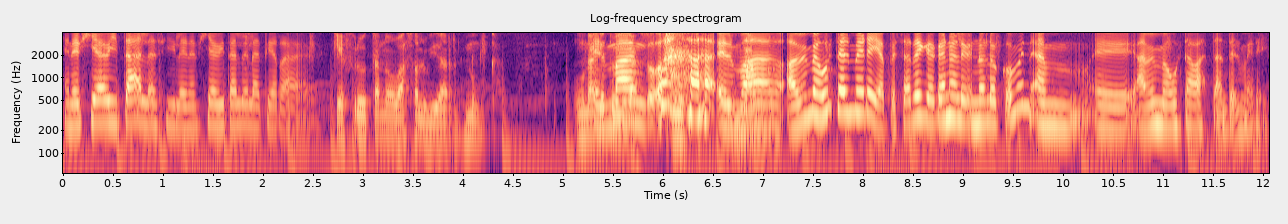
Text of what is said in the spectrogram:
energía vital, así, la energía vital de la tierra. ¿Qué fruta no vas a olvidar nunca? Una el mango, el mango. A mí me gusta el merey, a pesar de que acá no, no lo comen, eh, a mí me gusta bastante el merey.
